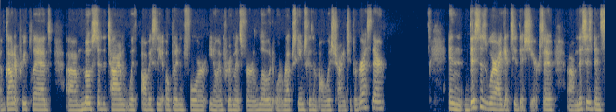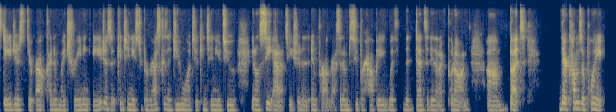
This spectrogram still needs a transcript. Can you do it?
I've got it pre-planned um, most of the time, with obviously open for you know improvements for load or rep schemes because I'm always trying to progress there and this is where i get to this year. So um, this has been stages throughout kind of my training age as it continues to progress because i do want to continue to you know see adaptation and, progress and i'm super happy with the density that i've put on. Um, but there comes a point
